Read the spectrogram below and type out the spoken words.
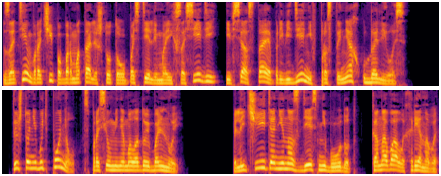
Затем врачи побормотали что-то у постели моих соседей, и вся стая привидений в простынях удалилась. «Ты что-нибудь понял?» – спросил меня молодой больной. «Лечить они нас здесь не будут. «Коновалы хреновы»,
